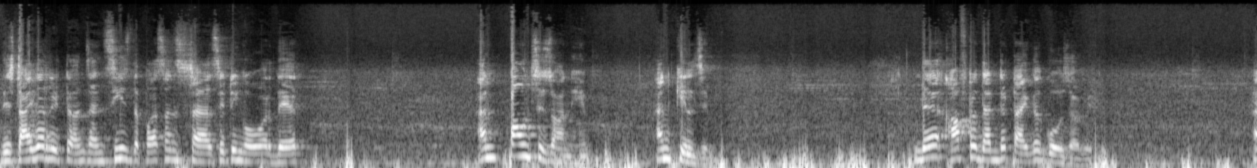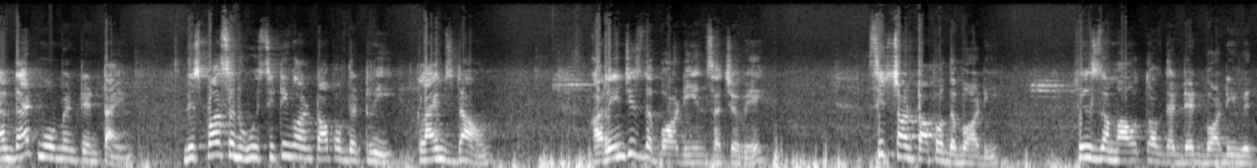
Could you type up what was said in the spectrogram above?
This tiger returns and sees the person sitting over there and pounces on him and kills him. There, after that, the tiger goes away. At that moment in time, this person who is sitting on top of the tree climbs down, arranges the body in such a way, sits on top of the body, fills the mouth of that dead body with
